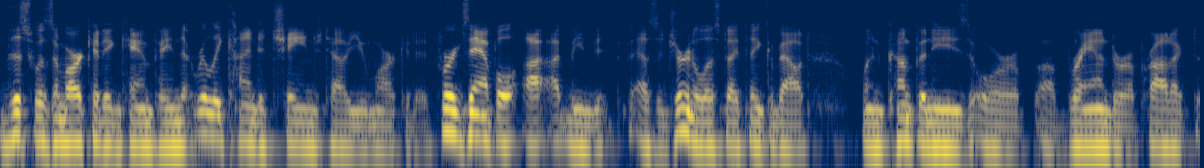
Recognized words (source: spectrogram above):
This was a marketing campaign that really kind of changed how you marketed. For example, I, I mean, as a journalist, I think about when companies or a brand or a product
